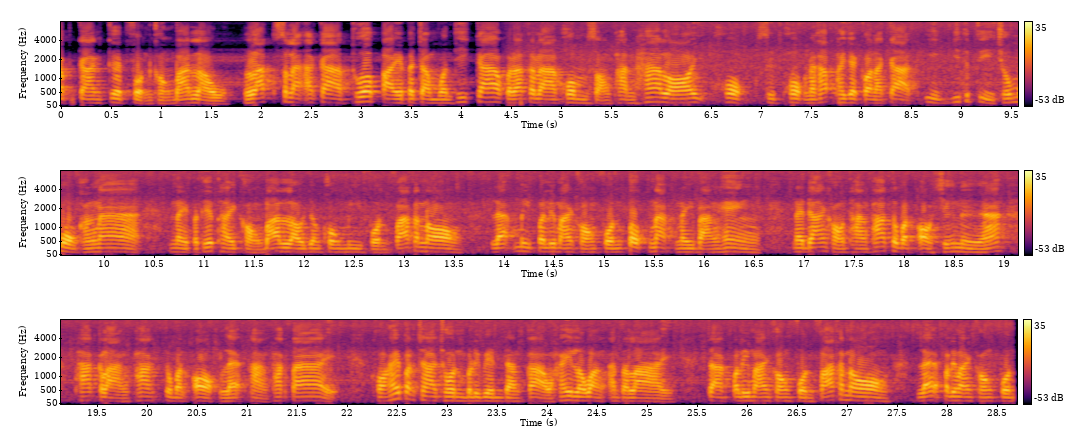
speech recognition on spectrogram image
กับการเกิดฝนของบ้านเรา ลักษณะอากาศทั่วไปประจำวันที่ 9 กรกฎาคม 2566 นะครับ พยากรณ์อากาศอีก 24 ชั่วโมงข้างหน้า ในประเทศไทยของบ้านเรายังคงมีฝนฟ้าคะนอง และมีปริมาณของฝนตกหนักในบางแห่ง ในด้านของทางภาคตะวันออกเฉียงเหนือ ภาคกลาง ภาคตะวันออก และทางภาคใต้ ขอให้ประชาชนบริเวณดังกล่าวให้ระวังอันตราย จากปริมาณของฝนฟ้าขนอง และปริมาณของฝน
